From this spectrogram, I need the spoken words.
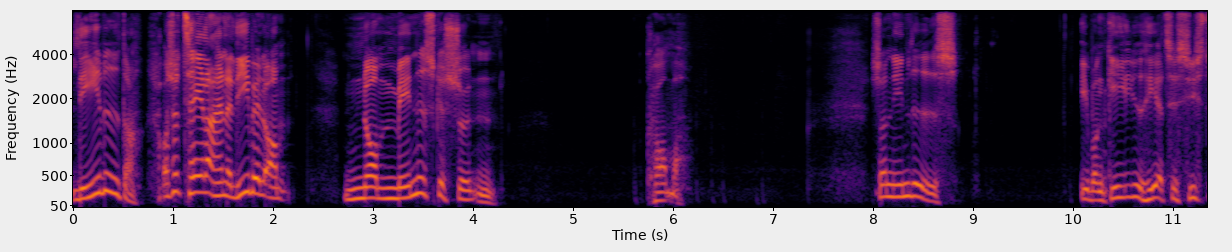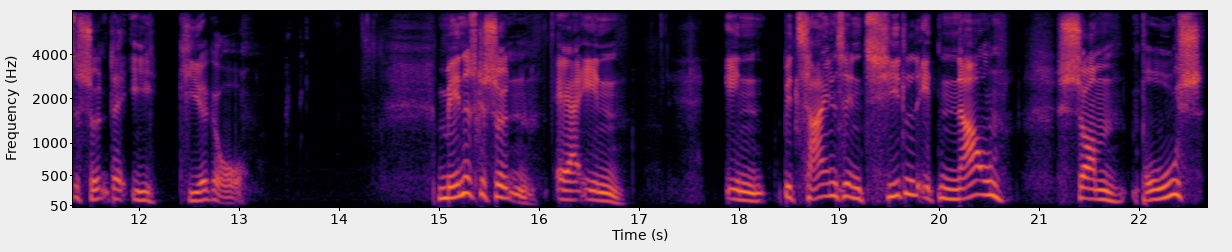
levede der. Og så taler han alligevel om, når menneskesønnen kommer. Sådan indledes evangeliet her til sidste søndag i kirkeår. Menneskesønnen er en, en betegnelse, en titel, et navn, som bruges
